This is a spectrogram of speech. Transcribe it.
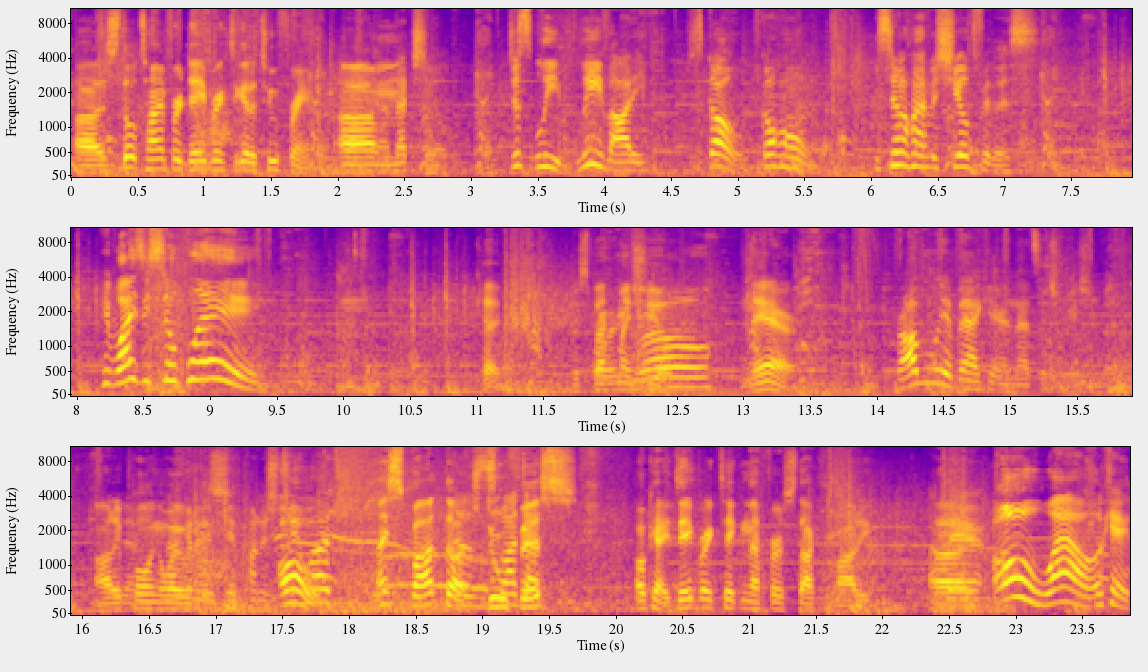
Uh, still time for Daybreak to get a two frame. Um, Yeah, that shield. Just leave. Leave, Adi. Just go. Go home. You still don't have a shield for this. Hey, why is he still playing? Okay, respect my shield. Bro. Nair. Probably a back air in that situation, but yeah, pulling away with this. Get punished too Oh, much. nice spot dodge, spot doofus. Okay, Daybreak taking that first stock from Adi. Uh. Oh wow. Okay.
